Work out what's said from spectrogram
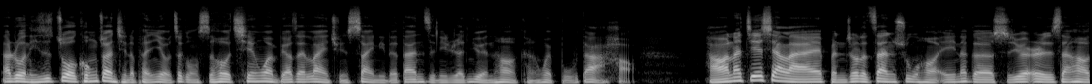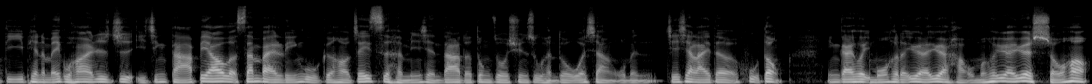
那如果你是做空赚钱的朋友，这种时候千万不要在赖群晒你的单子，你人缘哈可能会不大好。好，那接下来本周的战术哈，诶，那个十月二十三号第一篇的美股航海日志已经达标了三百零五个哈，这一次很明显大家的动作迅速很多，我想我们接下来的互动应该会磨合得越来越好，我们会越来越熟哈。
